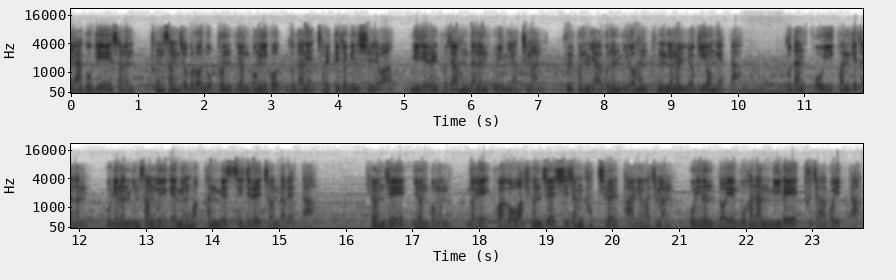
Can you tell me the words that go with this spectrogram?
야구계에서는 통상적으로 높은 연봉이 곧 구단의 절대적인 신뢰와 미래를 보장한다는 의미였지만 불꽃 야구는 이러한 통념을 역이용했다. 구단 고위 관계자는 우리는 임상우에게 명확한 메시지를 전달했다. 현재의 연봉은 너의 과거와 현재 시장 가치를 반영하지만 우리는 너의 무한한 미래에 투자하고 있다.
